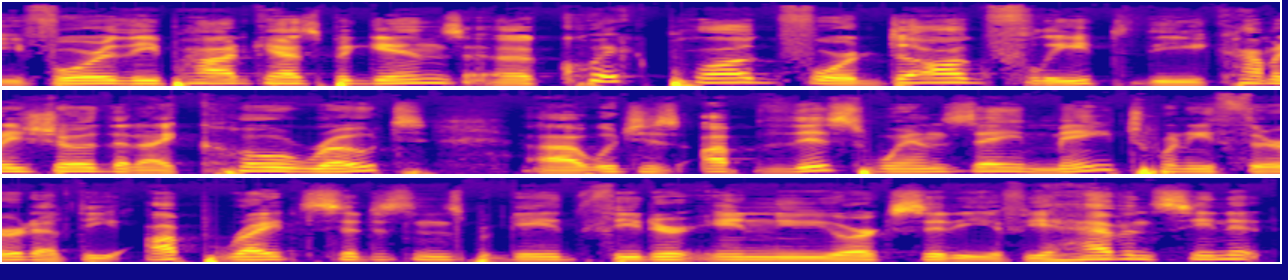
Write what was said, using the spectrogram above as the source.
Before the podcast begins, a quick plug for Dog Fleet, the comedy show that I co wrote, uh, which is up this Wednesday, May 23rd, at the Upright Citizens Brigade Theater in New York City. If you haven't seen it,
